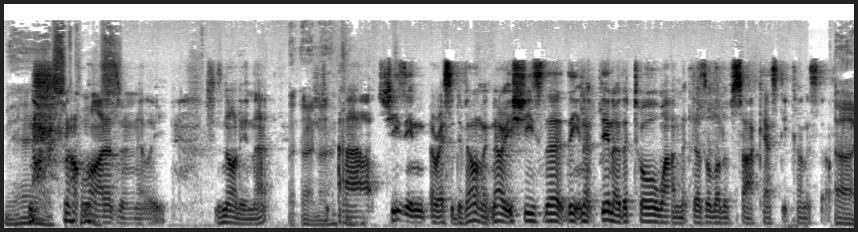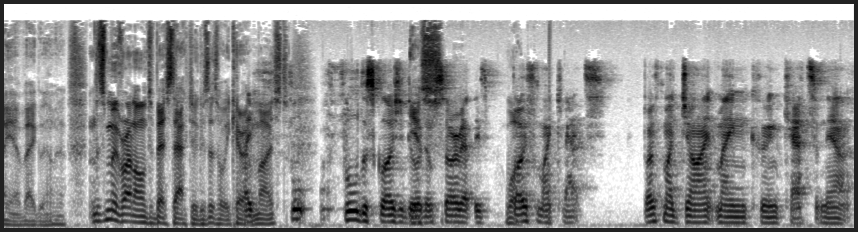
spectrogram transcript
yeah not. Liza Minnelli. She's not in that. No, no. Uh, she's in Arrested Development. No, she's the, the you know you know the tall one that does a lot of sarcastic kind of stuff. Oh, yeah, vaguely. Let's move right on to Best Actor because that's what we care about most. Full, full disclosure, George. Yes. I'm sorry about this. What? Both my cats, both my giant Maine Coon cats, are now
